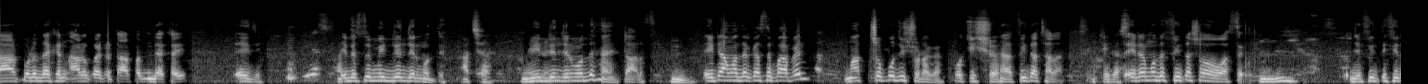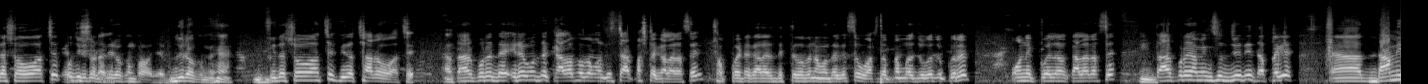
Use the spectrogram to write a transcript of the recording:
তারপরে দেখেন আরও কয়েকটা টার্ফ আমি দেখাই। এই যে এটা হচ্ছে মিড রেঞ্জের মধ্যে। আচ্ছা। মিড রেঞ্জের মধ্যে হ্যাঁ টার্ফ। এটা আমাদের কাছে পাবেন মাত্র পঁচিশশো টাকা। পঁচিশশো। হ্যাঁ ফিতা ছাড়া। ঠিক আছে। এটার মধ্যে ফিতা সহ আছে। যে ফিতা সহ আছে পঁচিশশো টাকা। এরকম পাওয়া যাবে। দুই রকমের হ্যাঁ। ফিতা সহ আছে ফিতা ছাড়াও আছে। তারপরে এটার মধ্যে কালার হবে আমাদের কাছে চার পাঁচটা কালার আছে। সব কয়টা কালার দেখতে পাবেন আমাদের কাছে। হোয়াটসঅ্যাপ নাম্বার যোগাযোগ করে অনেক কয়লা কালার আছে। তারপরে আমি কিছু যদি আপনাকে আহ, দামি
